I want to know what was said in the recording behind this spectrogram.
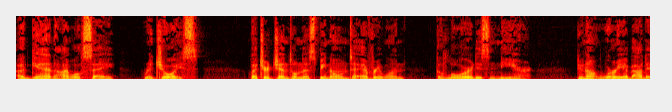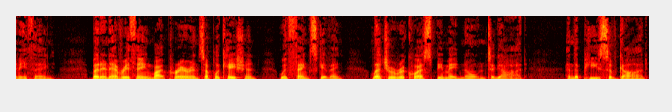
Again I will say, Rejoice. Let your gentleness be known to everyone. The Lord is near. Do not worry about anything, but in everything by prayer and supplication, with thanksgiving, let your requests be made known to God. And the peace of God,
